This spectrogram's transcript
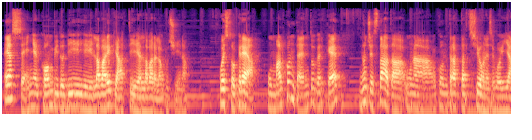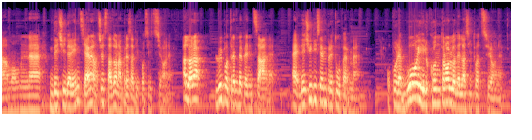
e assegna il compito di lavare i piatti e lavare la cucina. Questo crea un malcontento perché non c'è stata una contrattazione, se vogliamo, un decidere insieme, ma c'è stata una presa di posizione. Allora lui potrebbe pensare, eh, decidi sempre tu per me, oppure vuoi il controllo della situazione.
